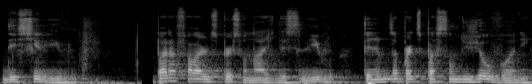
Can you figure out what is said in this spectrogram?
deste livro. Para falar dos personagens desse livro, teremos a participação de Giovanni.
